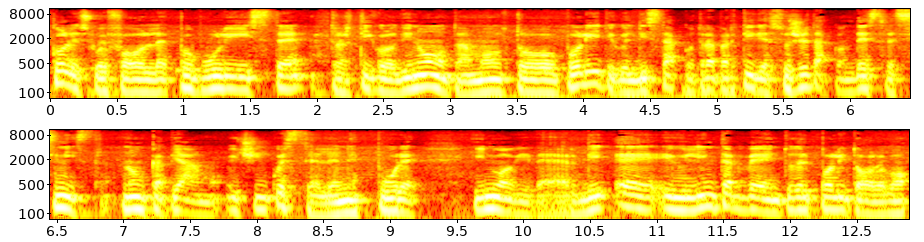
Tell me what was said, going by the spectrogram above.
con le sue folle populiste. Articolo di nota molto politico, il distacco tra partiti e società con destra e sinistra, non capiamo i 5 Stelle neppure i Nuovi Verdi e l'intervento del politologo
